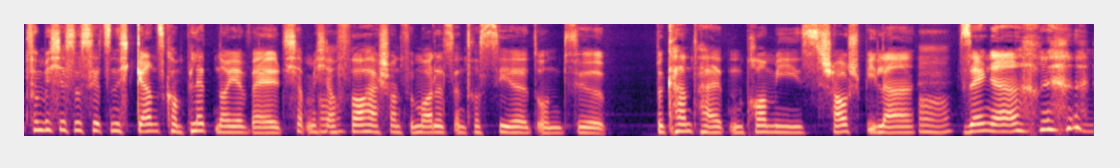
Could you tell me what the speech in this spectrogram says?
für mich ist es jetzt nicht ganz komplett neue Welt. Ich habe mich mhm. auch vorher schon für Models interessiert und für Bekanntheiten, Promis, Schauspieler, mhm. Sänger, mhm.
